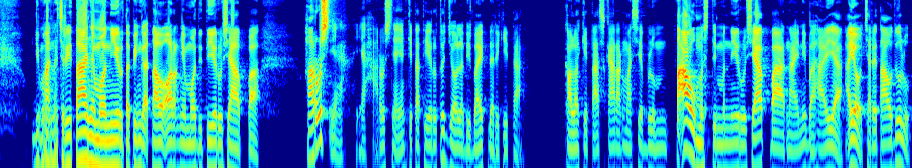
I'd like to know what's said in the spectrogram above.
gimana ceritanya mau niru tapi nggak tahu orangnya mau ditiru siapa harusnya ya harusnya yang kita tiru tuh jauh lebih baik dari kita kalau kita sekarang masih belum tahu mesti meniru siapa, nah ini bahaya. Ayo cari tahu dulu.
